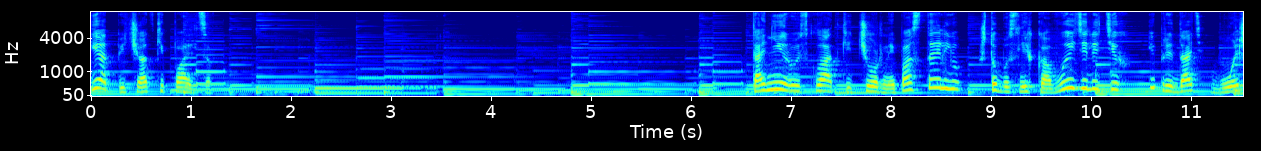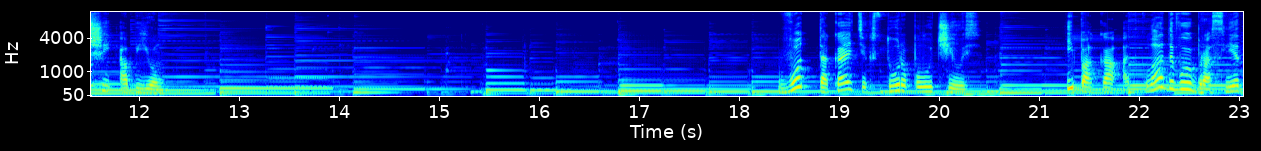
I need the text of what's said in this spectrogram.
и отпечатки пальцев. Тонирую складки черной пастелью, чтобы слегка выделить их и придать больший объем. Такая текстура получилась. И пока откладываю браслет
